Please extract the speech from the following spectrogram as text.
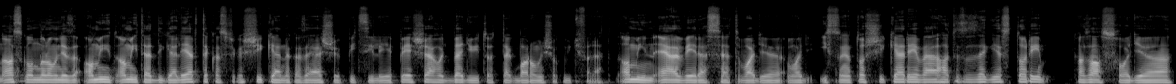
azt gondolom, hogy ez, amit, amit eddig elértek, az csak a sikernek az első pici lépése, hogy begyűjtöttek baromi sok ügyfelet. Amin elvérezhet, vagy, vagy iszonyatos sikerré válhat ez az egész sztori, az az, hogy a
